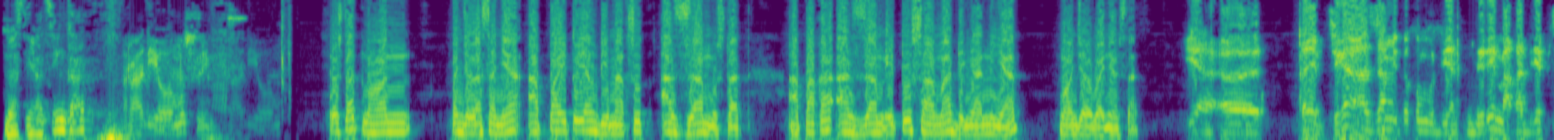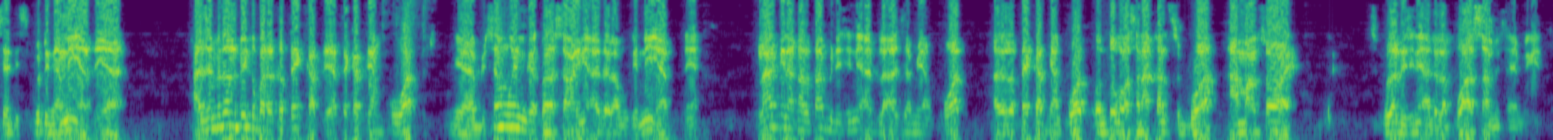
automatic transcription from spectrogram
Nasihat singkat Radio Muslim Ustadz mohon penjelasannya apa itu yang dimaksud azam Ustadz Apakah azam itu sama dengan niat? Mohon jawabannya Ustadz Ya, eh, baik. Jika azam itu kemudian sendiri, maka dia bisa disebut dengan niat, ya. Azam itu lebih kepada ketekad, ya. Tekad yang kuat, ya. Bisa mungkin bahasa lainnya adalah mungkin niat, ya. Lagi akan tetapi di sini adalah azam yang kuat, adalah tekad yang kuat untuk melaksanakan sebuah amal soleh. Sebuah di sini adalah puasa, misalnya begitu.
